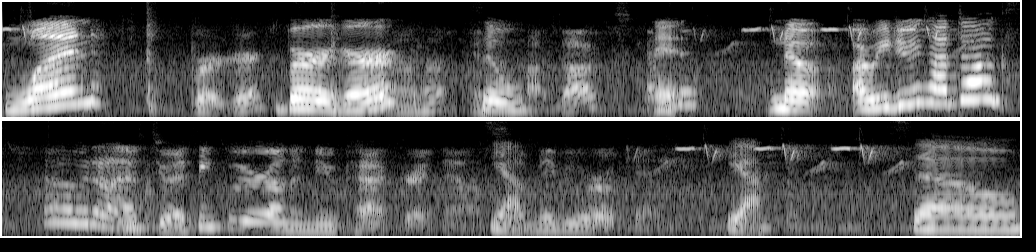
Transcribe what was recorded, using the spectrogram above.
one burger. burger. Uh-huh. And So, hot dogs, kind it- of. No, are we doing hot dogs? No, we don't have to. I think we were on a new pack right now, so Yeah. maybe we're okay. Yeah. So,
